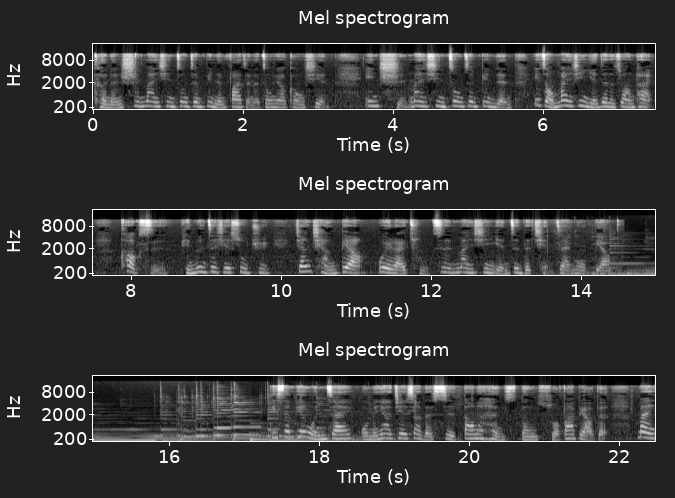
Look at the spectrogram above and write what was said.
可能是慢性重症病人发展的重要贡献，因此，慢性重症病人一种慢性炎症的状态。Cox 评论这些数据将强调未来处置慢性炎症的潜在目标。第三篇文摘我们要介绍的是 Donahan 等所发表的慢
